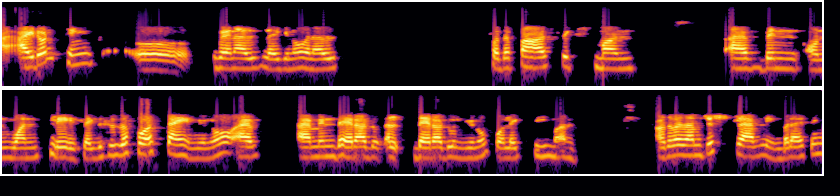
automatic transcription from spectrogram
I don't think uh, when I was like you know when I was for the past six months I've been on one place. Like this is the first time, you know, I've I'm in Dehradun, uh, Dehradun, you know, for like three months. Otherwise, I'm just traveling. But I think,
